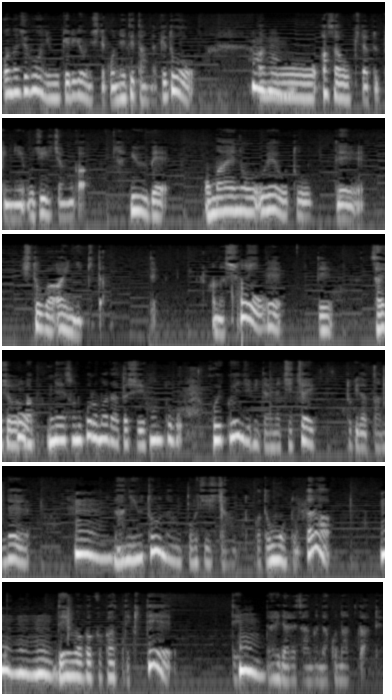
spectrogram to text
同じ方に向けるようにしてこう寝てたんだけど、あのー朝起きた時におじいちゃんが、ゆうべ、お前の上を通って人が会いに来たって話をして、で、最初、まあね、その頃まだ私、本当保育園児みたいなちっちゃい時だったんで、うん。何言うとるんだろうか、おじいちゃんとかって思うとったら、うんうんうん。電話がかかってきて、で、うん誰々さんが亡くなったって、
